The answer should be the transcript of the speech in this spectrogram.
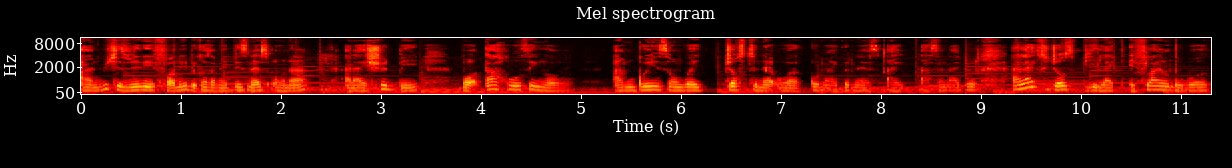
and which is really funny because I'm a business owner and I should be. But that whole thing of I'm going somewhere just to network. Oh my goodness, I as in I don't. I like to just be like a fly on the wall,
